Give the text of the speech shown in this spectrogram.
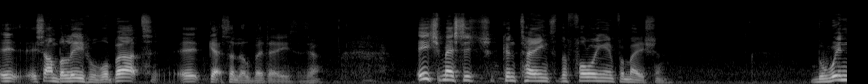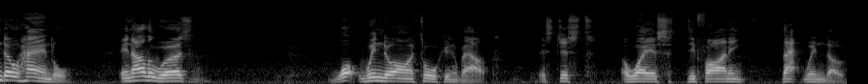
It, it's unbelievable, but it gets a little bit easier. Each message contains the following information the window handle. In other words, what window am I talking about? It's just a way of defining that window.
